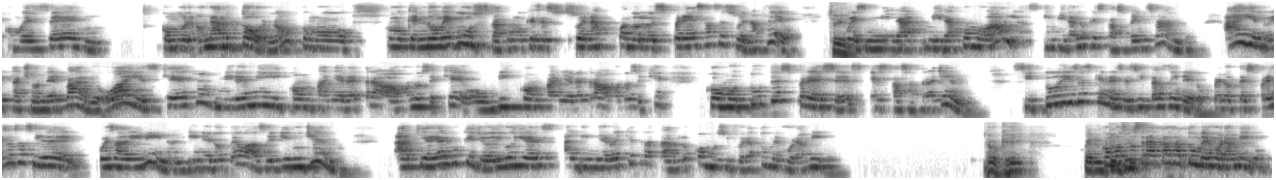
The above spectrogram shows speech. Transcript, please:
como ese como un ardor, ¿no? Como, como que no me gusta, como que se suena, cuando lo expresas se suena feo. Pues mira, mira cómo hablas y mira lo que estás pensando. Ay, el ricachón del barrio, o ay, es que, mire mi compañera de trabajo no sé qué, o mi compañera de trabajo no sé qué. Como tú te expreses, estás atrayendo. Si tú dices que necesitas dinero, pero te expresas así de él, pues adivina, el dinero te va a seguir huyendo. Aquí hay algo que yo digo y es, al dinero hay que tratarlo como si fuera tu mejor amigo. Ok, pero entonces... ¿Cómo tú tratas a tu mejor amigo?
